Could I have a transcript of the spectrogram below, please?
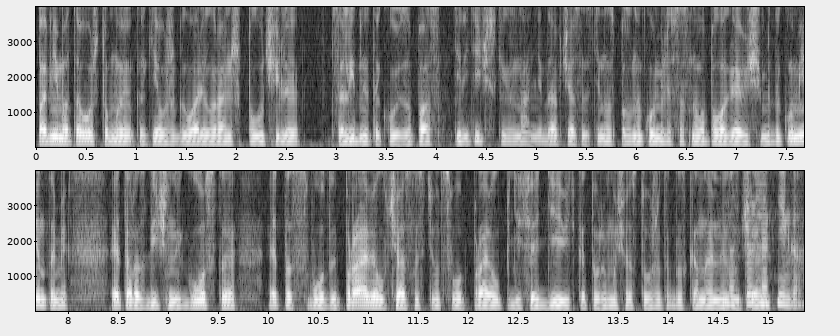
Помимо того, что мы, как я уже говорил раньше, получили солидный такой запас теоретических знаний, да, в частности, нас познакомили с основополагающими документами, это различные ГОСТы, это своды правил, в частности, вот свод правил 59, который мы сейчас тоже так досконально изучаем. Настольная книга.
